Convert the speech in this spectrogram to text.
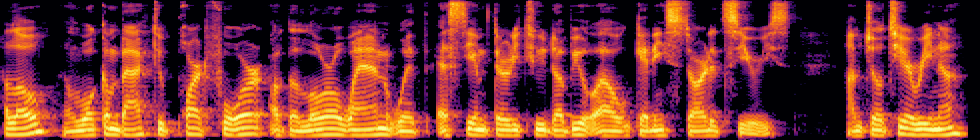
Hello, and welcome back to part 4 of the LoRaWAN with STM32WL Getting Started series. I'm Joe Tiarina,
